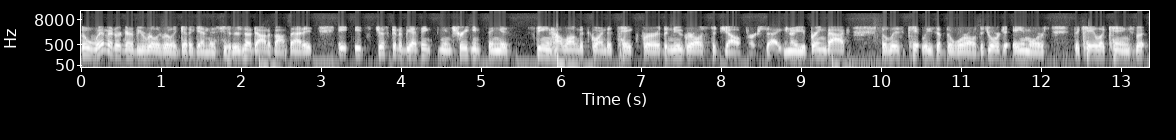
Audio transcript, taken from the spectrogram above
the women are going to be really, really good again this year. There's no doubt about that. It, it it's just going to be. I think the intriguing thing is seeing how long it's going to take for the new girls to gel per se. You know, you bring back the Liz Kitleys of the world, the Georgia Amoores, the Cayla Kings, but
